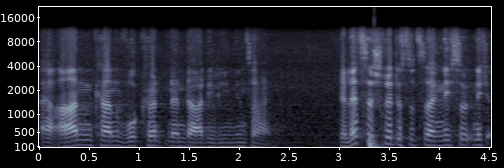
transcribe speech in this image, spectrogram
erahnen kann, wo könnten denn da die Linien sein. Der letzte Schritt ist sozusagen nicht, so, nicht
